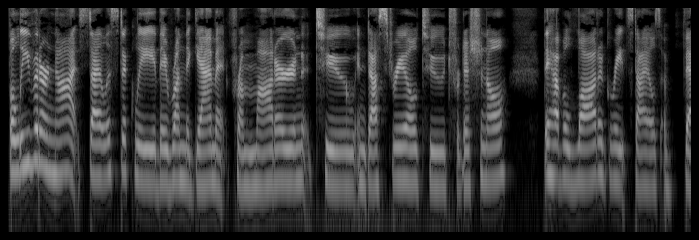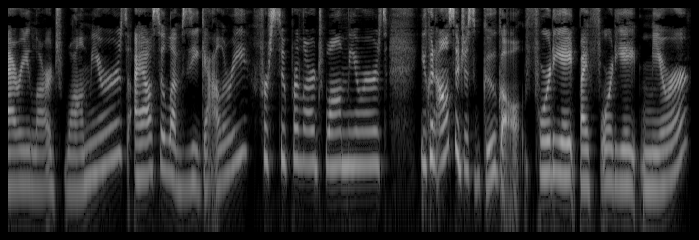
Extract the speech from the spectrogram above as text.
Believe it or not, stylistically, they run the gamut from modern to industrial to traditional. They have a lot of great styles of very large wall mirrors. I also love Z Gallerie for super large wall mirrors. You can also just Google 48 by 48 mirror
